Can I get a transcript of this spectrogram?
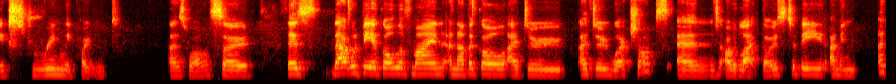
extremely potent as well. So there's that would be a goal of mine. Another goal I do I do workshops and I would like those to be. I mean I,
